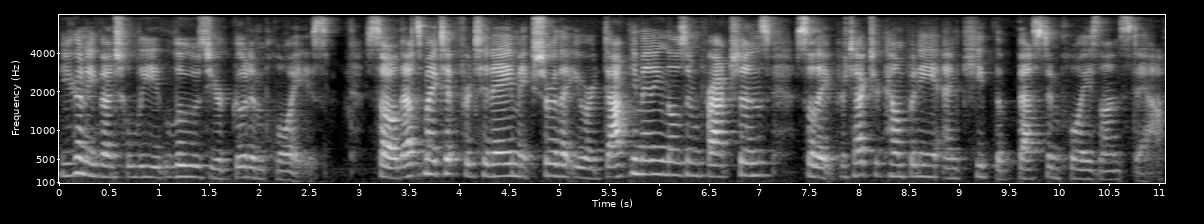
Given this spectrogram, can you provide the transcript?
you're going to eventually lose your good employees. So that's my tip for today. Make sure that you are documenting those infractions so that you protect your company and keep the best employees on staff.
